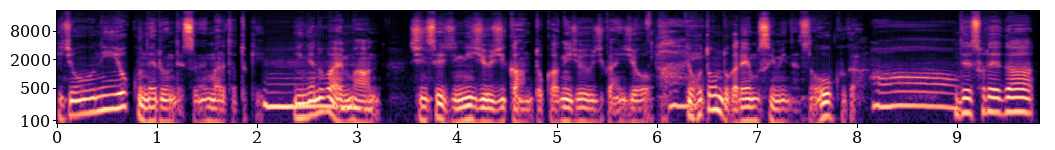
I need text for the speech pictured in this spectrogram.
非常によく寝るんですね生まれた時。うん。人間の場合まあ新生児20時間とか20時間以上、はいでほとんどがレム睡眠なんですね多くが。でそれが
